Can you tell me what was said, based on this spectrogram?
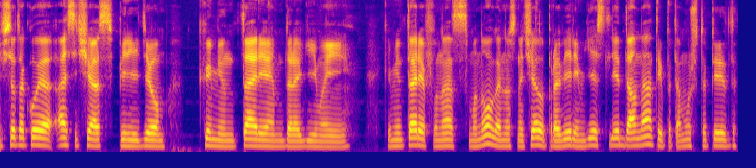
все такое. А сейчас перейдем к комментариям, дорогие мои. Комментариев у нас много, но сначала проверим, есть ли донаты, потому что перед,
